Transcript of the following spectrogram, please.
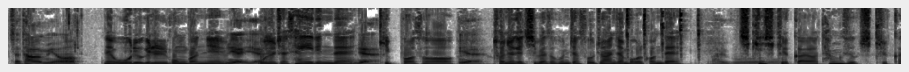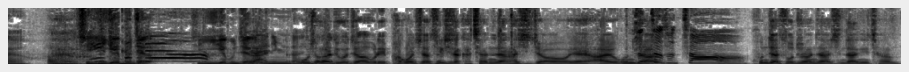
자, 다음이요. 네, 5610번님. 예, 예. 오늘 제 생일인데 예. 기뻐서 예. 저녁에 집에서 혼자 소주 한 잔 먹을 건데 아이고. 치킨 시킬까요? 탕수육 시킬까요? 지금 이게 문제가 지금 이게 문제가 예, 아닙니다. 지금. 오셔가지고 저 우리 박원 씨랑 슬기 씨랑 같이 한 잔 하시죠. 예, 아유 혼자 좋죠 좋죠. 혼자 소주 한 잔 하신다니 참.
